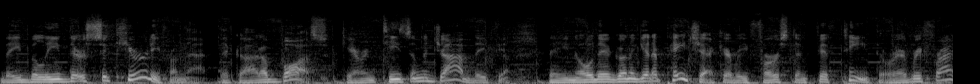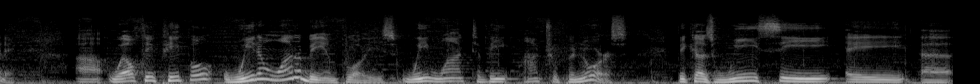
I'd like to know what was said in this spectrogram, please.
They believe there's security from that. They've got a boss, guarantees them a job, they feel. They know they're going to get a paycheck every 1st and 15th or every Friday. Uh, wealthy people, we don't want to be employees. We want to be entrepreneurs because we see a, a,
